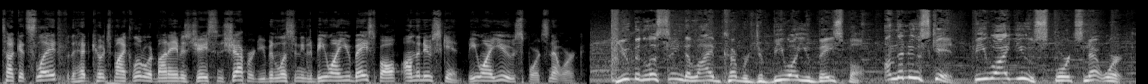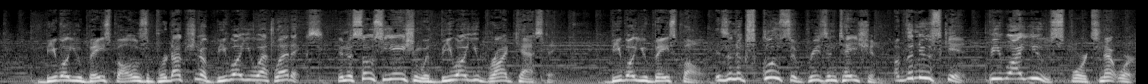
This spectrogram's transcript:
Tuckett Slade for the head coach Mike Littlewood. My name is Jason Shepard. You've been listening to BYU Baseball on the Nu Skin, BYU Sports Network. You've been listening to live coverage of BYU Baseball on the Nu Skin, BYU Sports Network. BYU Baseball is a production of BYU Athletics in association with BYU Broadcasting. BYU Baseball is an exclusive presentation of the Nu Skin, BYU Sports Network.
